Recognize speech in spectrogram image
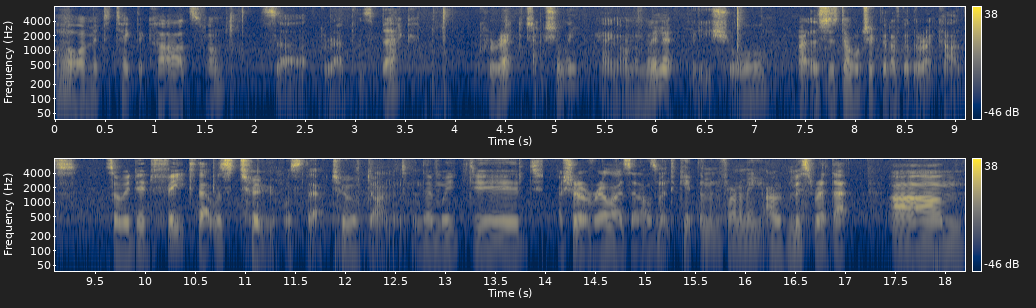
Oh, I meant to take the cards from. Let's uh, grab this back. Correct, actually. Hang on a minute. Pretty sure. Alright, let's just double check that I've got the right cards. So we did feet, that was two, was that? Two of diamonds. And then we did... I should have realised that I was meant to keep them in front of me. I misread that. Um,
